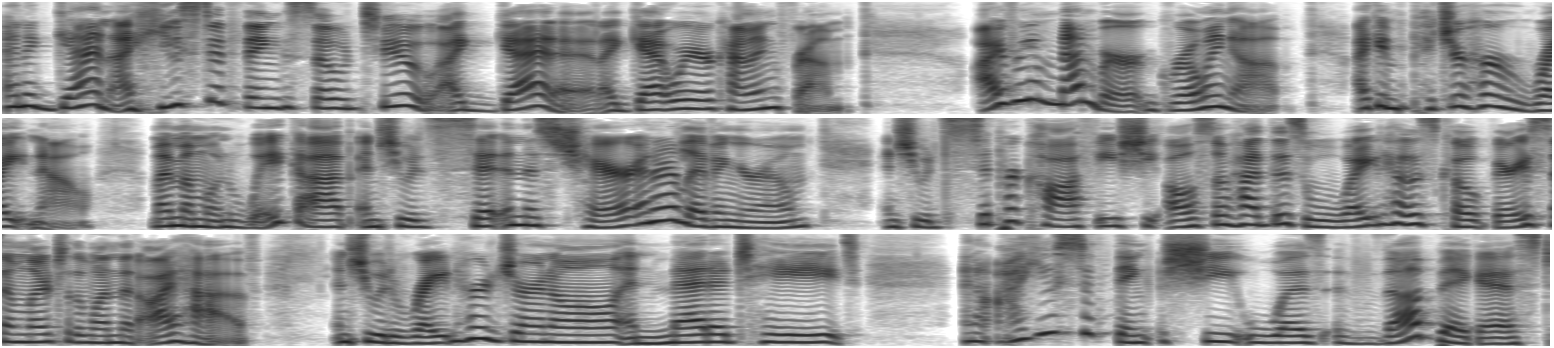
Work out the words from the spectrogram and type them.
And again, I used to think so too. I get it. I get where you're coming from. I remember growing up, I can picture her right now. My mom would wake up and she would sit in this chair in our living room and she would sip her coffee. She also had this white house coat, very similar to the one that I have. And she would write in her journal and meditate. And I used to think she was the biggest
